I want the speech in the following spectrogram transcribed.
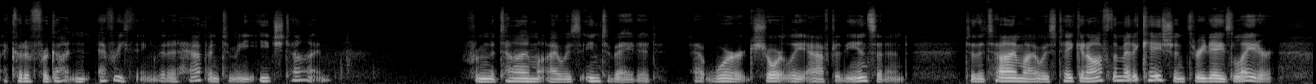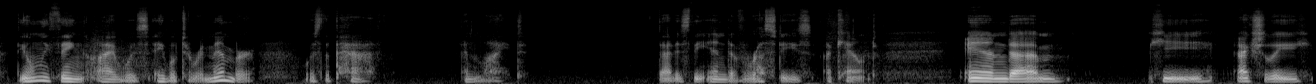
I could have forgotten everything that had happened to me each time. From the time I was intubated at work shortly after the incident to the time I was taken off the medication three days later, the only thing I was able to remember was the path and light. That is the end of Rusty's account. And um, he actually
